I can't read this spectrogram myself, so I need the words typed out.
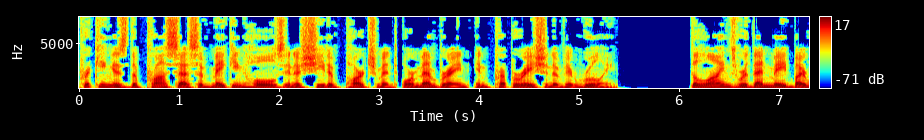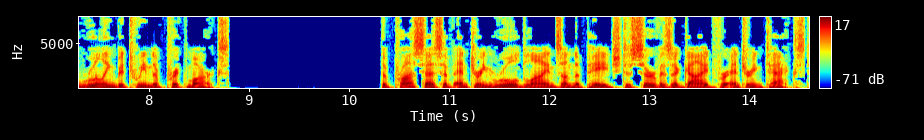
Pricking is the process of making holes in a sheet of parchment or membrane in preparation of it ruling. The lines were then made by ruling between the prick marks. The process of entering ruled lines on the page to serve as a guide for entering text.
